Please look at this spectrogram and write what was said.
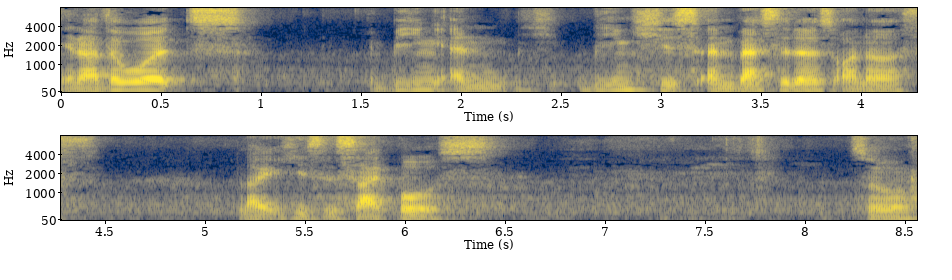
In other words being and being his ambassadors on earth like his disciples. So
